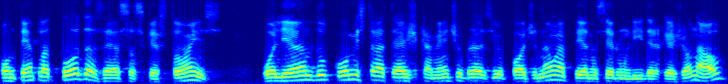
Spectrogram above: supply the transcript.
contempla todas essas questões olhando como estrategicamente o Brasil pode não apenas ser um líder regional,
